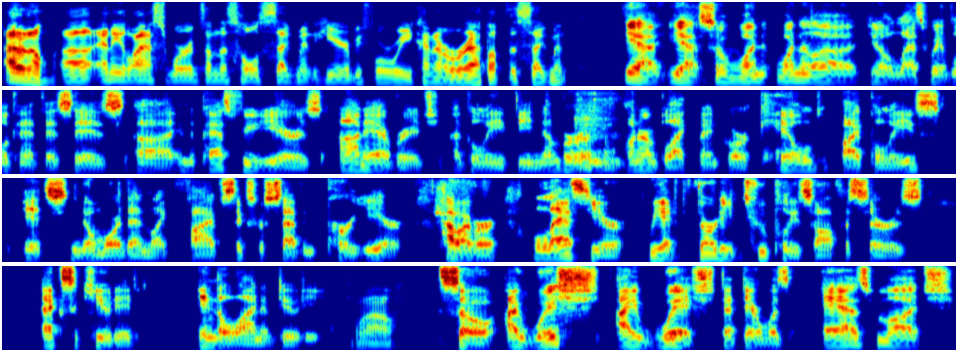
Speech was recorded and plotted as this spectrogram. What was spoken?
i don't know. Uh any last words on this whole segment here before we kind of wrap up the segment yeah, yeah. So one one uh you know last way of looking at this is uh in the past few years, on average, I believe the number of unarmed black men who are killed by police it's no more than like five, six, or seven per year. Sure. However, last year we had 32 police officers executed in the line of duty. Wow. So I wish I wish that there was as much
